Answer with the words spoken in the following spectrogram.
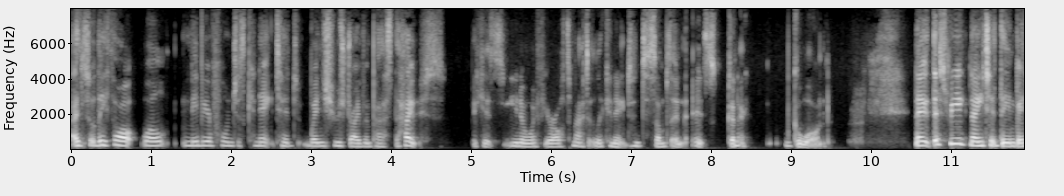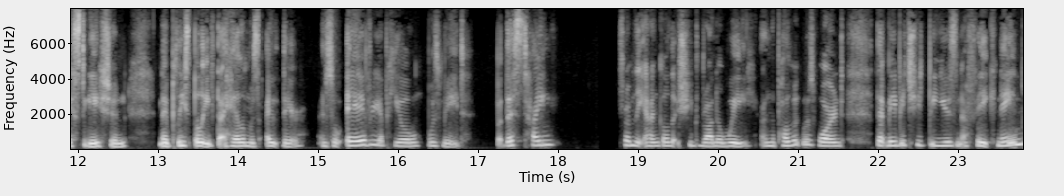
And so they thought, well, maybe her phone just connected when she was driving past the house. Because, you know, if you're automatically connected to something, it's going to go on. Now, this reignited the investigation. Now, police believed that Helen was out there, and so every appeal was made. But this time, from the angle that she'd run away, and the public was warned that maybe she'd be using a fake name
